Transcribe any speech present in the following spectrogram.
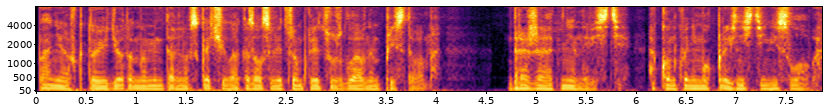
Поняв, кто идет, он моментально вскочил и оказался лицом к лицу с главным приставом. Дрожа от ненависти, Аконква не мог произнести ни слова.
